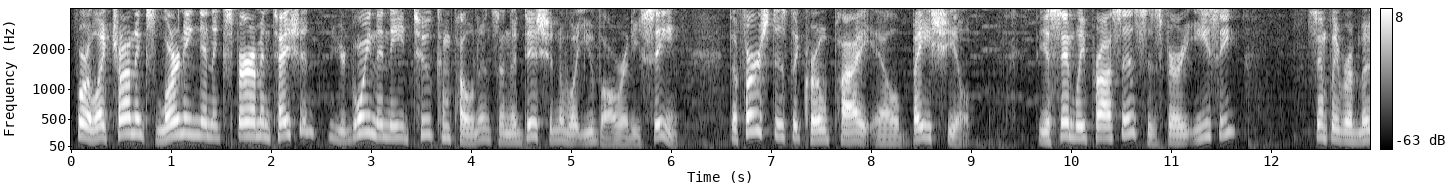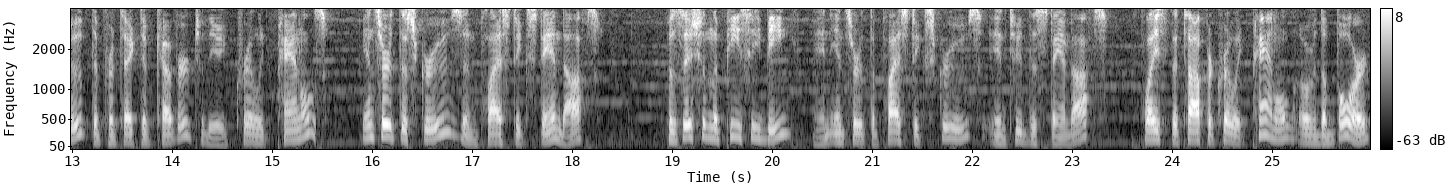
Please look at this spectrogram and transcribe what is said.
For electronics learning and experimentation, you're going to need two components in addition to what you've already seen. The first is the CrowPi L base shield. The assembly process is very easy. Simply remove the protective cover to the acrylic panels Insert the screws and plastic standoffs. Position the PCB and insert the plastic screws into the standoffs. Place the top acrylic panel over the board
